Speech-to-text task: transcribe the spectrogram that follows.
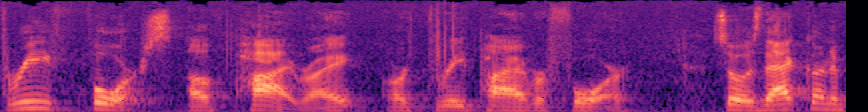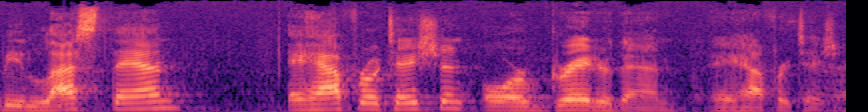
3 fourths of pi, right? Or 3 pi over 4. So is that going to be less than a half rotation or greater than a half rotation?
